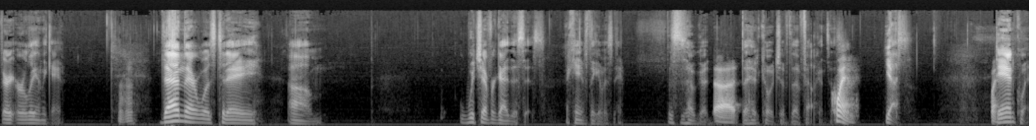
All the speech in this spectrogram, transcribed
very early in the game. Mhm. Then there was today, um, whichever guy this is. I can't even think of his name. This is how good Uh, the head coach of the Falcons is. Quinn. Yes. Quinn. Dan Quinn.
